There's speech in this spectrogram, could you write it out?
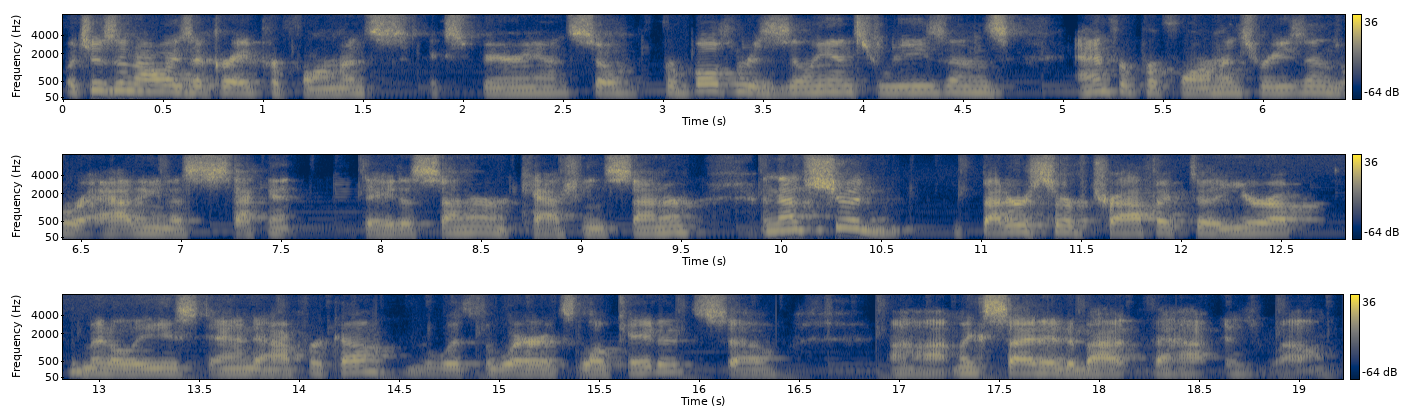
which isn't always a great performance experience. So for both resilience reasons and for performance reasons, we're adding a second data center or caching center. And that should better serve traffic to Europe, the Middle East, and Africa with where it's located. So uh, I'm excited about that as well.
